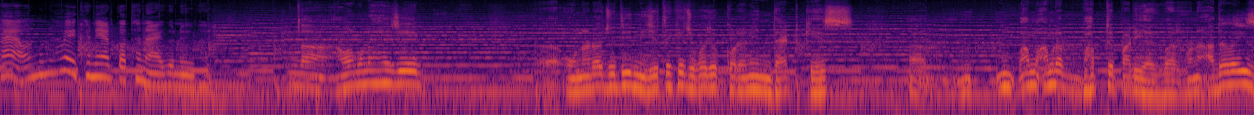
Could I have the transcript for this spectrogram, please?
হ্যাঁ আমার মনে হয় এখানে আর কথা না এগোনোই ভালো। না আমার মনে হয় যে ওনারা যদি নিজে থেকে যোগাযোগ করেন ইন দ্যাট কেস আমরা ভাবতে পারি একবার মানে আদারওয়াইজ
